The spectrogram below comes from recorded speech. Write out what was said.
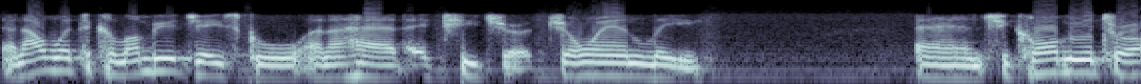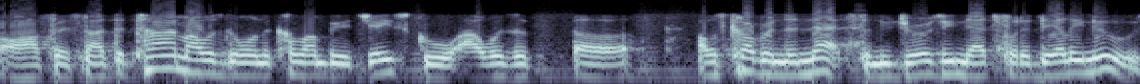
And I went to Columbia J School, and I had a teacher, Joanne Lee, and she called me into her office. Now, at the time I was going to Columbia J School, I was a uh, I was covering the Nets, the New Jersey Nets, for the Daily News.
